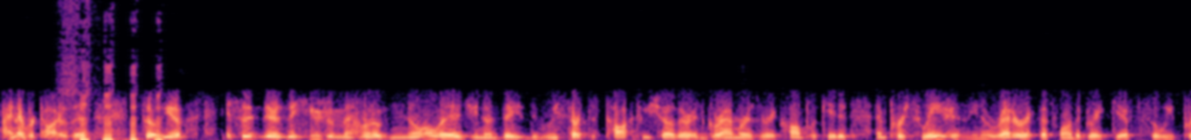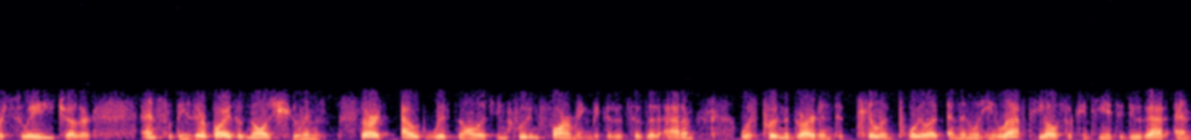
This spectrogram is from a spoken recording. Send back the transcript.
I never taught her this. so you know. And so there's a huge amount of knowledge. You know, they, they we start to talk to each other, and grammar is very complicated. And persuasion, you know, rhetoric, that's one of the great gifts. So we persuade each other. And so these are bodies of knowledge. Humans start out with knowledge, including farming, because it says that Adam was put in the garden to till and toil it, and then when he left, he also continued to do that. And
